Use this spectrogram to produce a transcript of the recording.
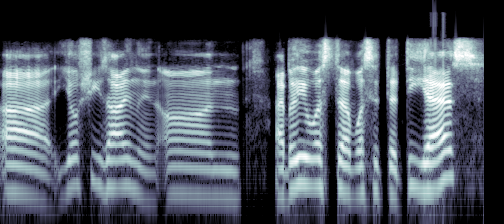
uh Yoshi's Island on, I believe it was the was it the DS?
